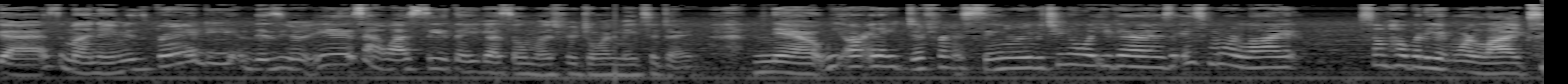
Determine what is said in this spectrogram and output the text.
guys? My name is Brandy. This here is how I see it. Thank you guys so much for joining me today. Now, we are in a different scenery, but you know what, you guys? It's more light, so I'm hoping to get more likes.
